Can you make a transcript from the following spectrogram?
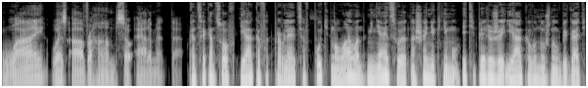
Why was Avraham so adamant that? В конце концов, Иаков отправляется в путь, но Лаван меняет свое отношение к нему, и теперь уже Иакову нужно убегать.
